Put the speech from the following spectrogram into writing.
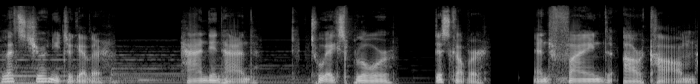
Let's journey together, hand in hand, to explore discover, and find our calm.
